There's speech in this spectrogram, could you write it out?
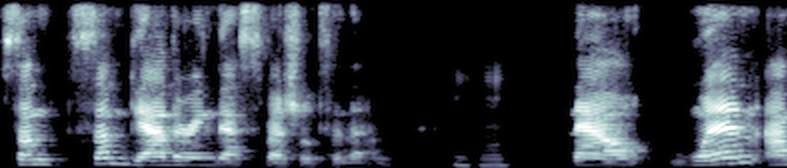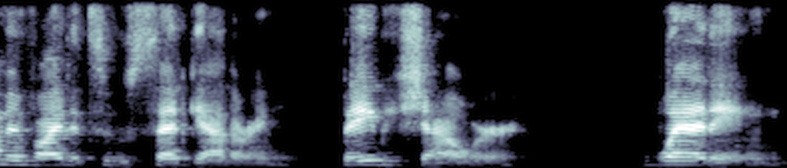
some some gathering that's special to them mm-hmm. now when i'm invited to said gathering baby shower wedding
